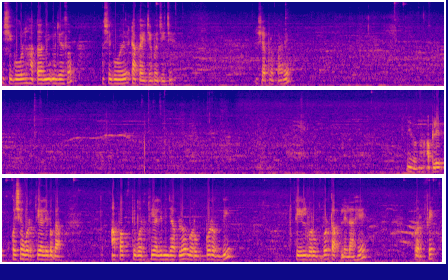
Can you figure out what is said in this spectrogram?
अशी गोल हाताने म्हणजे असं असे गोळे टाकायचे भजीचे. अशा प्रकारे. हे बघा आपले कसे वरती आले बघा. आपाप ते वरती आले म्हणजे आपलं बरोबर अगदी तेल बरोबर तापलेलं आहे. परफेक्ट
